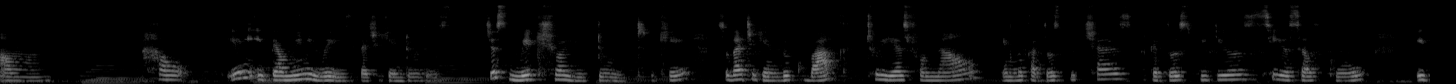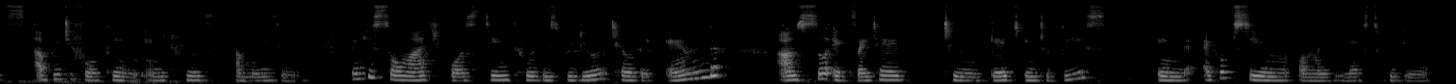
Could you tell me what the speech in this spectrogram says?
um, how any there are many ways that you can do this just make sure you do it okay? So that you can look back two years from now and look at those pictures look at those videos see yourself grow. It's a beautiful thing and it feels amazing. Thank you so much for staying through this video till the end. I'm so excited to get into this and i hope to see you on my next video.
